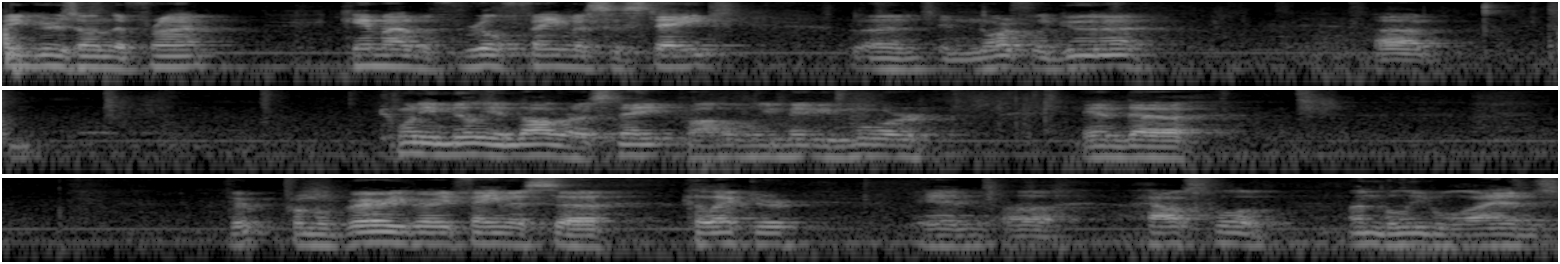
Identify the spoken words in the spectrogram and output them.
Figures on the front. Came out of a real famous estate uh, in North Laguna. Uh, $20 million estate, probably, maybe more. And uh, from a very, very famous uh, collector and a house full of unbelievable items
